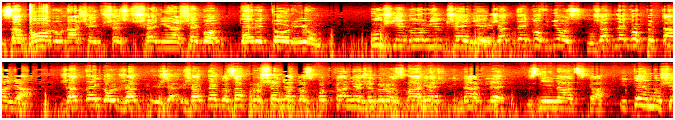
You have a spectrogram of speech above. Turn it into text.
zaboru naszej przestrzeni, naszego terytorium. Później było milczenie, żadnego wniosku, żadnego pytania, żadnego, żad, ża- żadnego zaproszenia do spotkania, żeby rozmawiać i nagle z nienacka. I temu się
